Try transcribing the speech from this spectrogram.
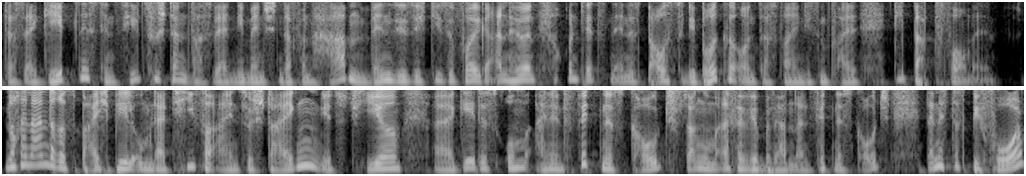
das Ergebnis, den Zielzustand, was werden die Menschen davon haben, wenn sie sich diese Folge anhören und letzten Endes baust du die Brücke und das war in diesem Fall die BAP-Formel. Noch ein anderes Beispiel, um da tiefer einzusteigen. Jetzt hier äh, geht es um einen Fitnesscoach. Sagen wir mal einfach, wir bewerben einen Fitnesscoach. Dann ist das Before,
